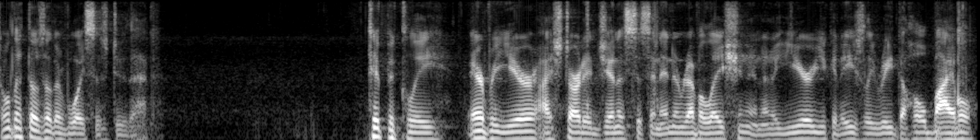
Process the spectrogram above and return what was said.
Don't let those other voices do that. Typically, every year I start in Genesis and end in Revelation, and in a year you can easily read the whole Bible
